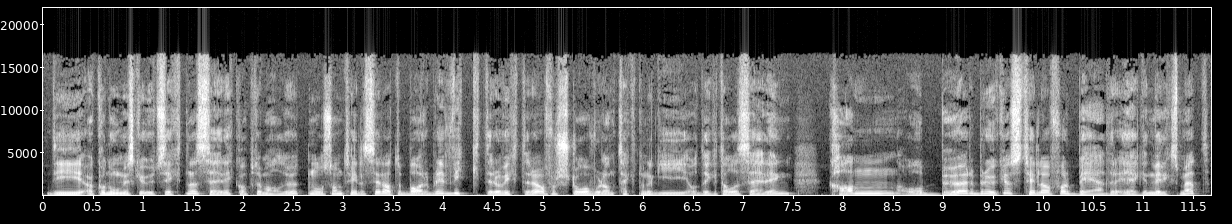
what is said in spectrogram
De økonomiske utsiktene ser ikke optimale ut, noe som tilsier at det bare blir viktigere og viktigere å forstå hvordan teknologi og digitalisering kan og bør brukes til å forbedre egen virksomhet,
